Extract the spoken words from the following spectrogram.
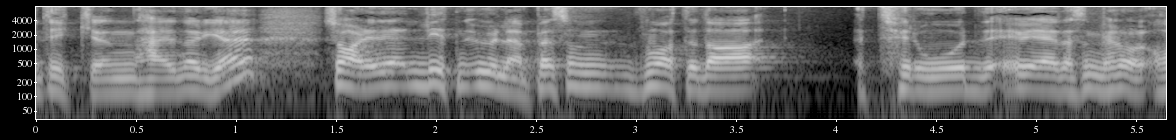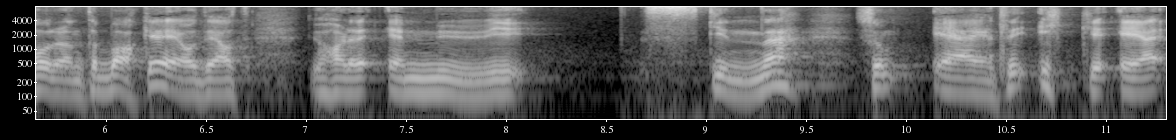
butikken her i Norge. Så har de en liten ulempe som på en måte da jeg tror det det som holder dem tilbake, er jo det at du har det EMUI skinnet, som egentlig ikke er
